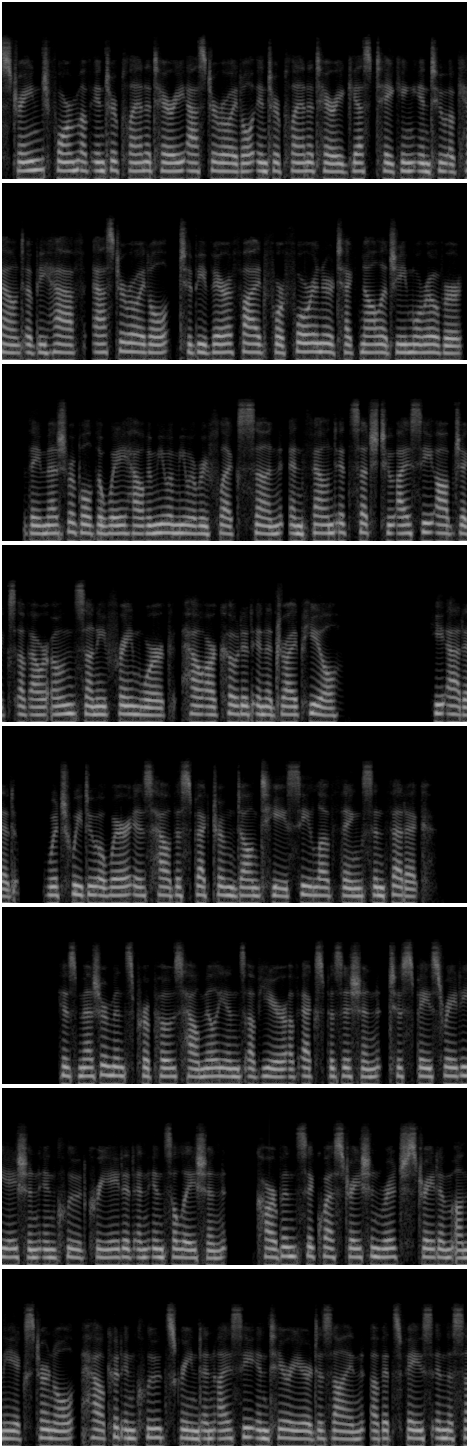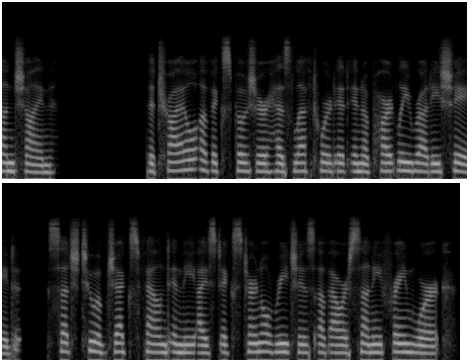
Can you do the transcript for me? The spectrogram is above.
Strange form of interplanetary asteroidal interplanetary guest taking into account a behalf asteroidal to be verified for foreigner technology moreover, they measurable the way how Oumuamua reflects sun and found it such to icy objects of our own sunny framework how are coated in a dry peel. He added, which we do aware is how the spectrum dong tc love thing synthetic. His measurements propose how millions of year of exposition to space radiation include created an insulation, carbon sequestration rich stratum on the external how could include screened and icy interior design of its face in the sunshine. The trial of exposure has leftward it in a partly ruddy shade, such to objects found in the iced external reaches of our sunny framework.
